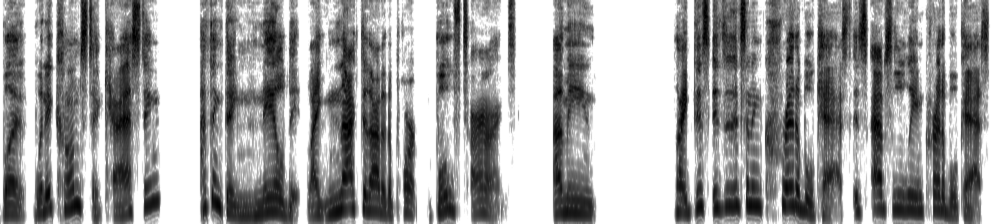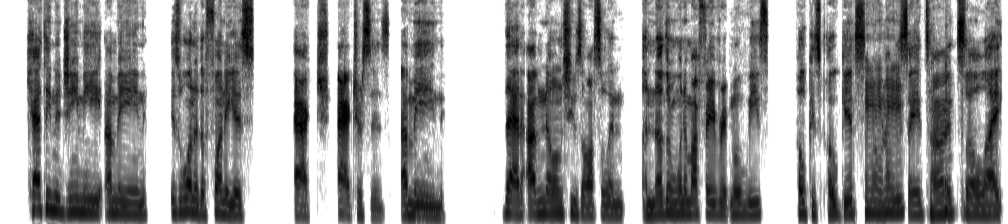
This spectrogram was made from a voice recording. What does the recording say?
but when it comes to casting, I think they nailed it, like knocked it out of the park both times. I mean, like this is it's an incredible cast. It's absolutely incredible cast. Kathy Najimy, I mean, is one of the funniest act- actresses. I mean, that I've known. She was also in another one of my favorite movies, Hocus Pocus, at the mm-hmm. same time. So like,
